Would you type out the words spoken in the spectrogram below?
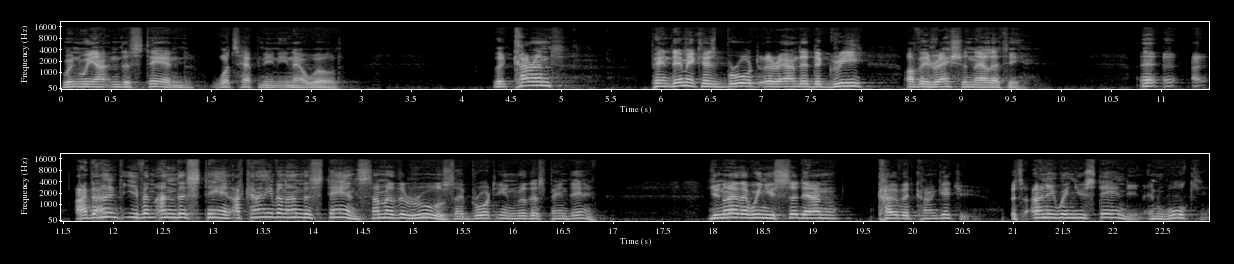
when we understand what's happening in our world. The current pandemic has brought around a degree of irrationality. Uh, uh, I don't even understand, I can't even understand some of the rules they brought in with this pandemic. You know that when you sit down, COVID can't get you. It's only when you're standing and walking.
